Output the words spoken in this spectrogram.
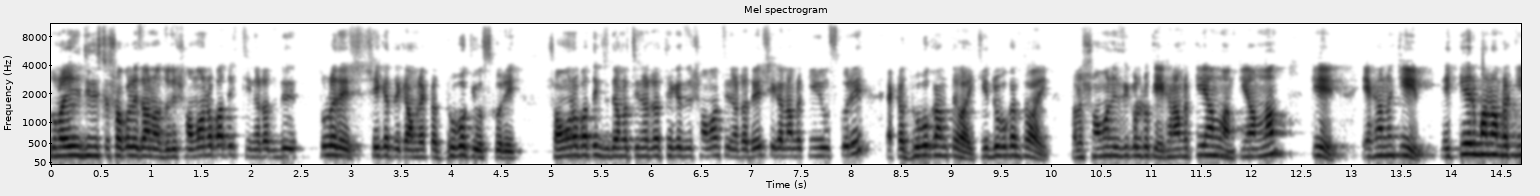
তোমরা এই জিনিসটা সকলে জানো, যদি সমানুপাতিক চিহ্নটা যদি তুলে দেয় সেই ক্ষেত্রে আমরা একটা ধ্রুবক ইউজ করি? সমানুপাতিক যদি আমরা চিহ্নটা থেকে যদি সমান চিহ্নটা দেই, সেখানে আমরা কি ইউজ করি? একটা ধ্রুবক আনতে হয়। কি ধ্রুবক আনতে হয়? তাহলে সমান ইজ ইকুয়াল টু কি এখানে আমরা কি আনলাম? কি আনলাম? কে এখানে কি? এই কে এর মান আমরা কি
